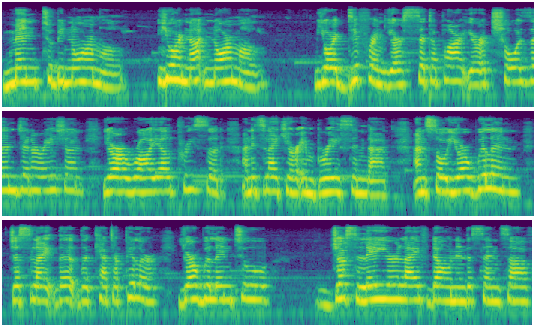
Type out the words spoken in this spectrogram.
meant to be normal. You are not normal. You're different. You're set apart. You're a chosen generation. You're a royal priesthood. And it's like you're embracing that. And so you're willing, just like the, the caterpillar, you're willing to just lay your life down in the sense of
